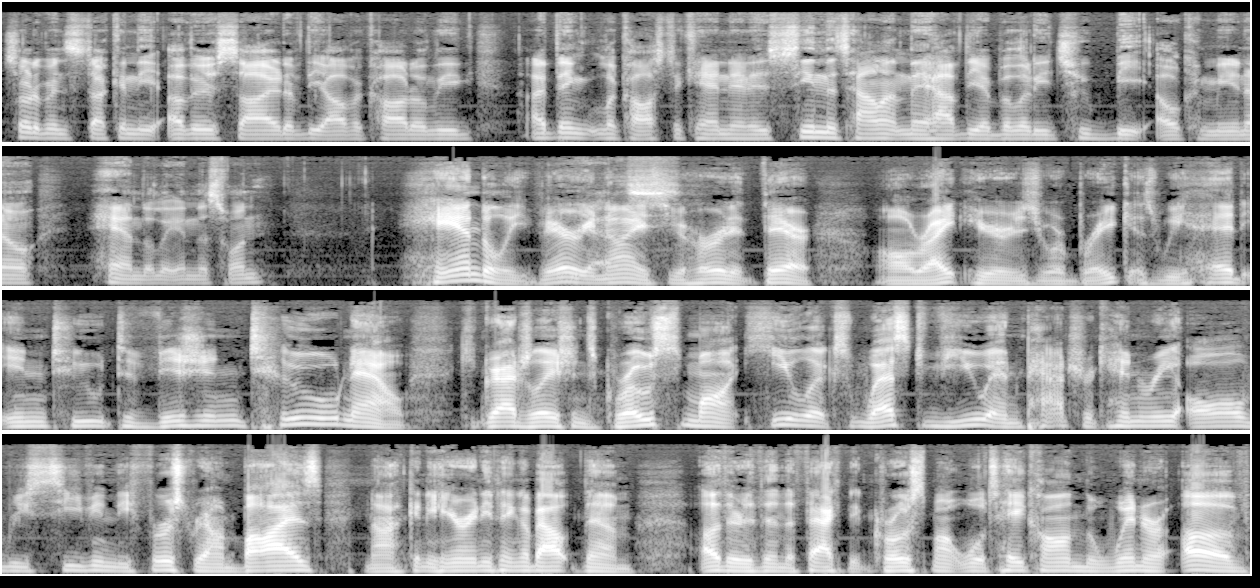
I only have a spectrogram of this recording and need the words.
sort of been stuck in the other side of the avocado league. I think La Costa Canyon has seen the talent and they have the ability to beat El Camino handily in this one handily. Very Yes. nice. You heard it there. All right, here is your break as we head into Division Two now. Congratulations, Grossmont, Helix, Westview, and Patrick Henry all receiving the first round buys. Not going to hear anything about them other than the fact that Grossmont will take on the winner of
